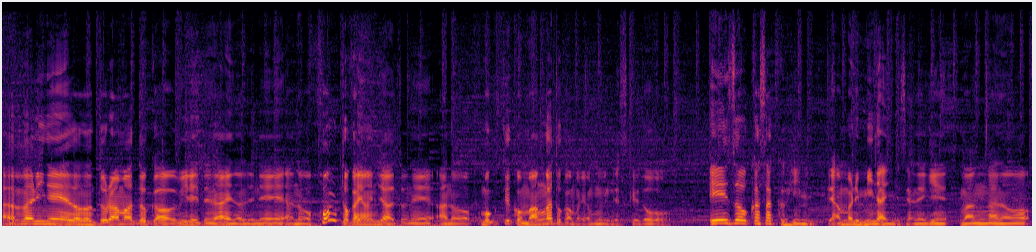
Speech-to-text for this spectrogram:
あんまりねそのドラマとかを見れてないのでねあの本とか読んじゃうとねあの僕結構漫画とかも読むんですけど映像化作品ってあんまり見ないんですよね。漫画の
